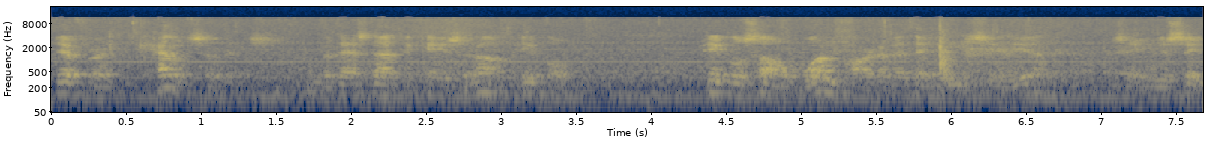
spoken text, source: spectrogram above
different accounts of this, but that's not the case at all. People, people saw one part of it, they didn't see the other. See, you see,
